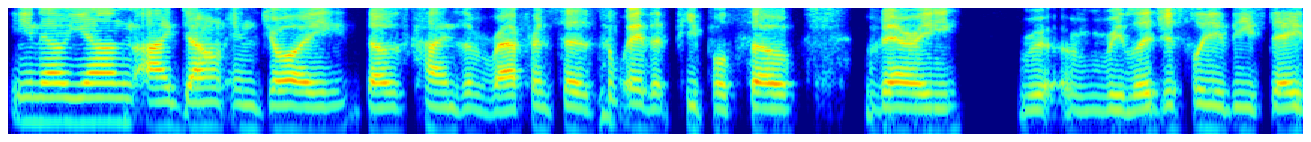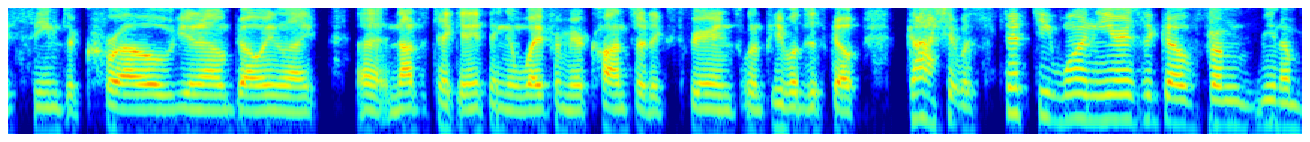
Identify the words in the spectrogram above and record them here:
you know, young, I don't enjoy those kinds of references the way that people so very re- religiously these days seem to crow, you know, going like uh, not to take anything away from your concert experience when people just go, gosh, it was 51 years ago from, you know,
